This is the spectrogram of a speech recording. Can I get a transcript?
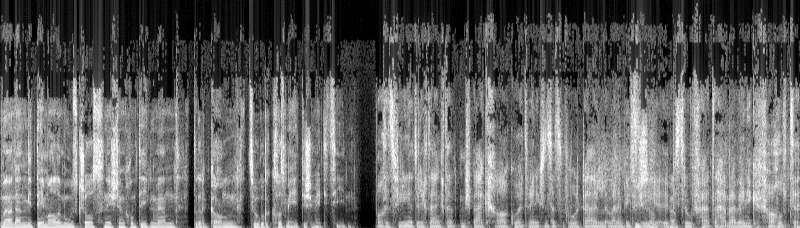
Und wenn man dann mit dem allem ausgeschossen ist, dann kommt irgendwann der Gang zur kosmetischen Medizin. Was jetzt viele natürlich denken, beim Speck, ah, gut, wenigstens hat es einen Vorteil, wenn ein bisschen so, etwas ja. drauf hat, dann hat man auch weniger Falten.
